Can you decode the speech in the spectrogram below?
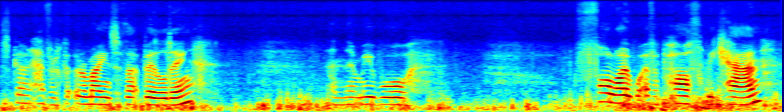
let's go and have a look at the remains of that building. And then we will follow whatever path we can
